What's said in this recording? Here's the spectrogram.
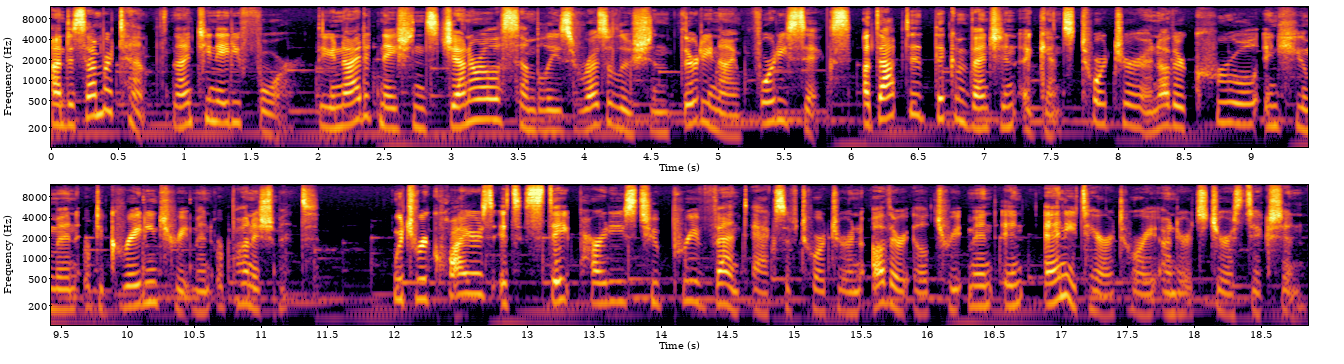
On December 10, 1984, the United Nations General Assembly's Resolution 3946 adopted the Convention Against Torture and Other Cruel, Inhuman, or Degrading Treatment or Punishment which requires its state parties to prevent acts of torture and other ill treatment in any territory under its jurisdiction.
